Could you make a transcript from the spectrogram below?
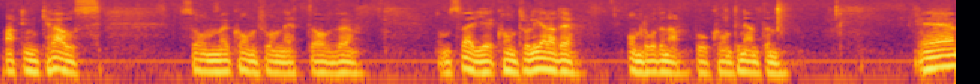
Martin Kraus som kom från ett av eh, de Sverige-kontrollerade områdena på kontinenten. Eh,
